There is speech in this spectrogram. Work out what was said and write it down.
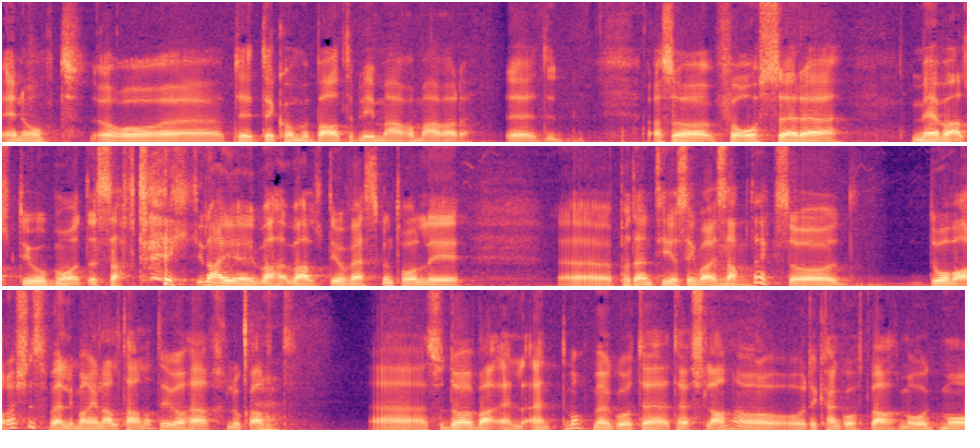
Enormt. Og det, det kommer bare til å bli mer og mer av det. det, det altså, for oss er det Vi valgte jo på en måte Saftek Nei, valgte jo Vestkontroll i på den tida jeg var i Saptek. Så da var det ikke så veldig mange alternativer her lokalt. Uh, så da var, endte vi opp med å gå til, til Østlandet, og, og, det kan godt være at vi òg må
